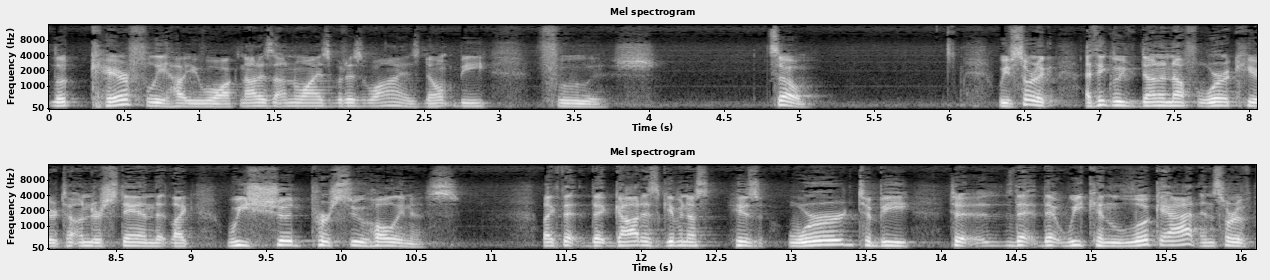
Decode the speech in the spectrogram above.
look carefully how you walk, not as unwise, but as wise. Don't be foolish. So, we've sort of, I think we've done enough work here to understand that, like, we should pursue holiness. Like that, that God has given us His Word to be, to, that, that we can look at and sort of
